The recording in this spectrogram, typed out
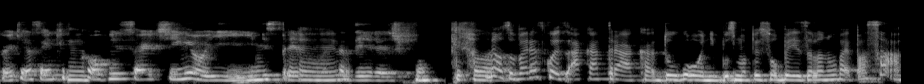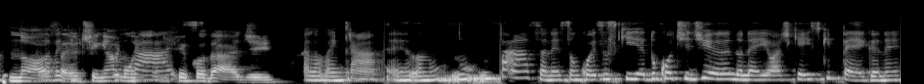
porque eu sempre É. coube certinho e, e me espremo É. na cadeira, tipo. Não, são várias coisas. A catraca do ônibus, uma pessoa obesa, ela não vai passar. Nossa, eu tinha muita trás. dificuldade. Ela vai entrar, ela não, não, passa, né? São coisas que é do cotidiano, né? E eu acho que é isso que pega, né?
